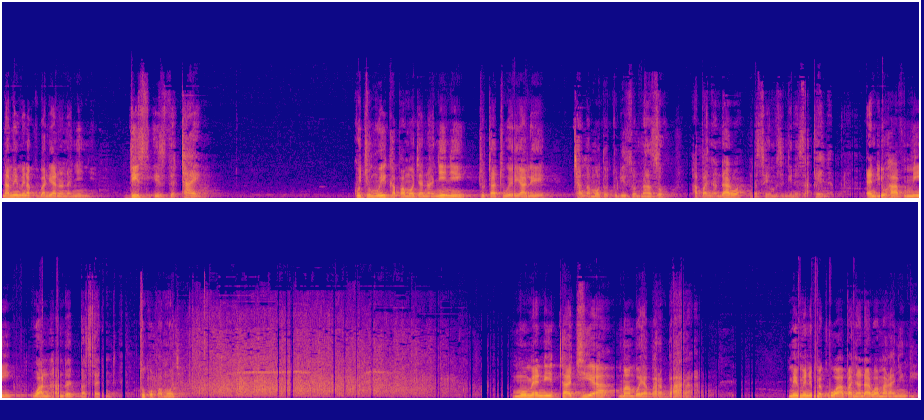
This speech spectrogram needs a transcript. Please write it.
na mimi nakubaliana na nyinyi, this is the time kujumuika pamoja na nyinyi tutatue yale changamoto tulizo nazo hapa Nyandarua na sehemu zingine za Kenya. And you have me 100%. Tuko pamoja. Mumenitajia mambo ya barabara. Mimi nimekuwa hapa Nyandarua mara nyingi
